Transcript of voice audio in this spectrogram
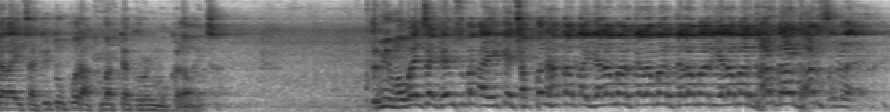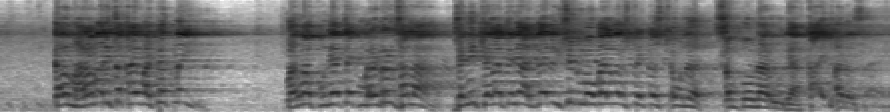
करायचा की तो पोर आत्महत्या करून मोकळा व्हायचा. तुम्ही मोबाईलच्या गेम्स बघा एके छप्पन हातात याला मार त्याला मार त्याला मार याला मार धाड धाड धाड सगळं आहे. त्याला मारामारीचं काय वाटत नाही. परवा पुण्यात एक मर्डर झाला. ज्यांनी केला त्याने आदल्या दिवशीच मोबाईलवर स्टेटस ठेवलं. संपवणार उद्या. काय धाडस आहे.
